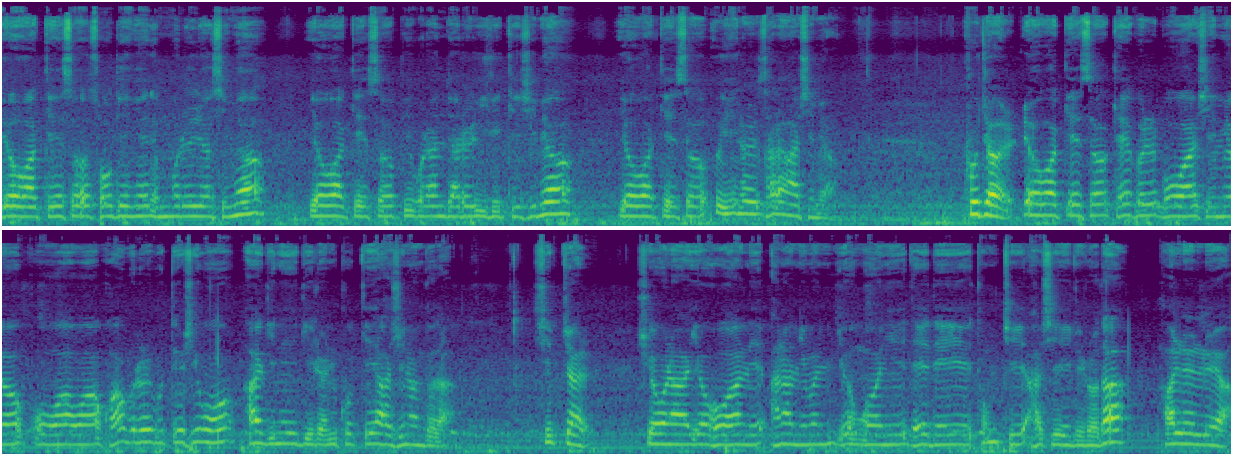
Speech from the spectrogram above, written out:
여호와께서 소경의 눈물을 여시며 여호와께서 비굴한 자를 일으키시며 여호와께서 의인을 사랑하시며 9절 여호와께서 객을 보호하시며 고아와 과부를 붙드시고 악인의 길은 굳게 하시는도다. 10절 시온아 여호와 네 하나님은 영원히 대대에 통치하시리로다. 할렐루야.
